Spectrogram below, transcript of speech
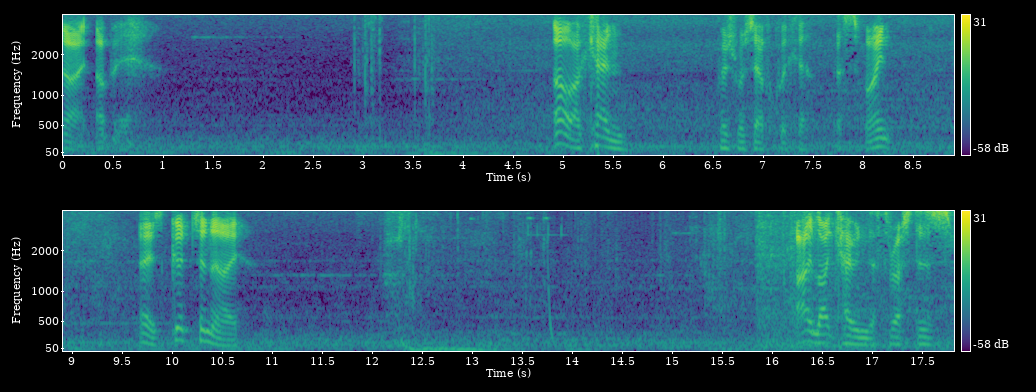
Alright, up here. Oh, I can push myself quicker. That's fine. That is good to know. I like having the thrusters.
